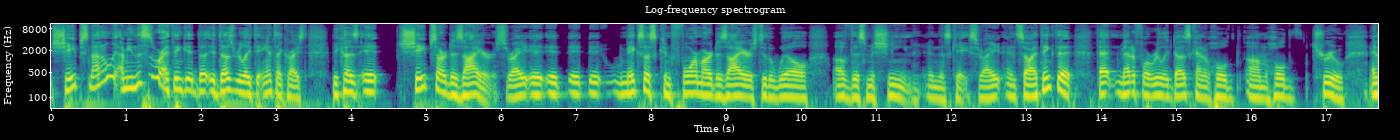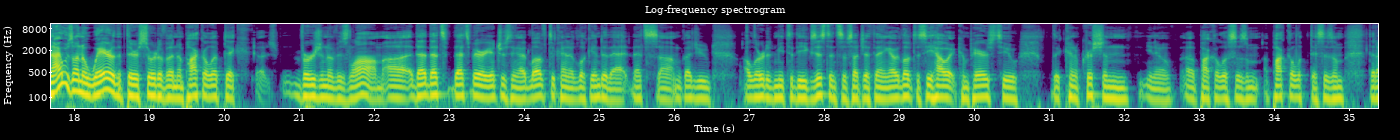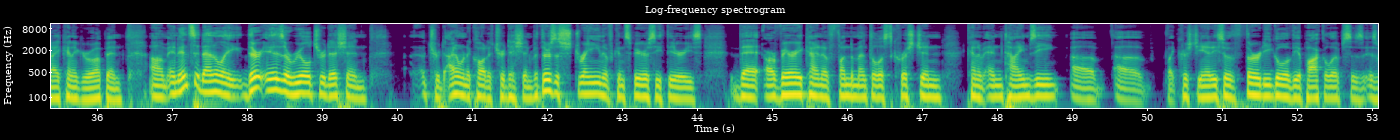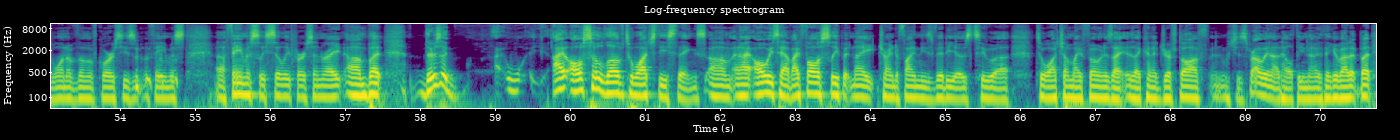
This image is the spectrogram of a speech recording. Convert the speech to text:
shapes not only i mean this is where i think it, do, it does relate to antichrist because it shapes our desires right? It, it it it makes us conform our desires to the will of this machine in this case right? And so i think that that metaphor really does kind of hold um, hold true. And I was unaware that there's sort of an apocalyptic uh, version of Islam. Uh, that that's that's very interesting. I'd love to kind of look into that. That's uh, I'm glad you alerted me to the existence of such a thing. I would love to see how it compares to the kind of Christian, you know, apocalypticism, apocalypticism that I kind of grew up in. Um, and incidentally, there is a real tradition I don't want to call it a tradition, but there's a strain of conspiracy theories that are very kind of fundamentalist Christian, kind of end timesy, uh, uh, like Christianity. So the third eagle of the apocalypse is, is one of them. Of course, he's a famous, uh, famously silly person, right? Um, but there's a I also love to watch these things, um, and I always have. I fall asleep at night trying to find these videos to uh, to watch on my phone as I as I kind of drift off, which is probably not healthy now I think about it. But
